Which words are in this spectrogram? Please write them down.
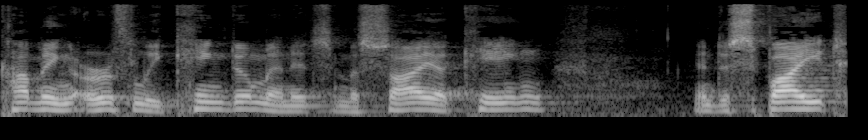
coming earthly kingdom and its Messiah king. And despite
